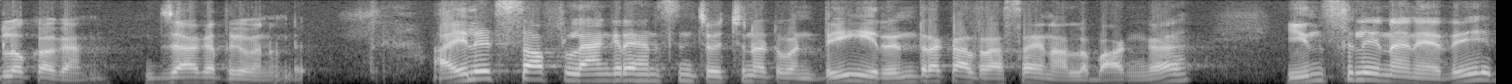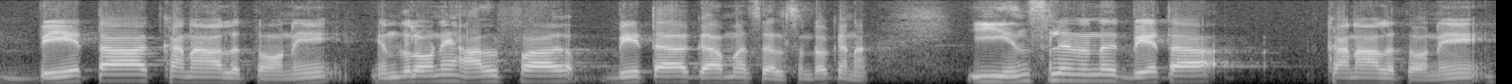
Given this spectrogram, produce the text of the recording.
గ్లూకోగాన్. జాగ్రత్తగా వినండి. ఐలెట్స్ ఆఫ్ లాంగ్రెహన్స్ నుంచి వచ్చినటువంటి ఈ రెండు రకాల రసాయనాల్లో భాగంగా ఇన్సులిన్ అనేది బీటా కణాలతోని ఇందులోనే ఆల్ఫా బీటా గామా సెల్స్ ఉంటాయి ఓకేనా? ఈ ఇన్సులిన్ అనేది బీటా కణాలతోని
